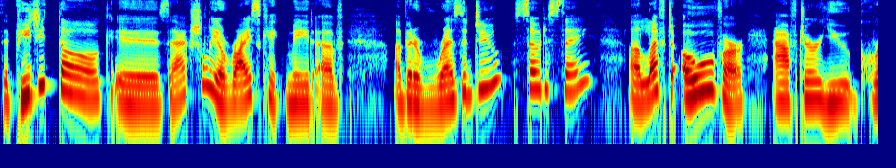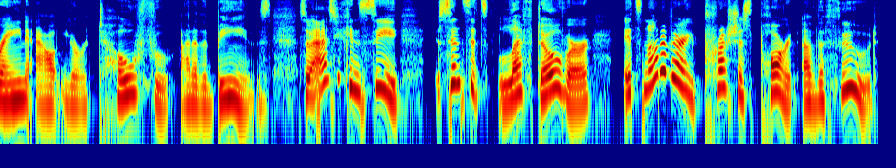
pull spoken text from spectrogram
The pijitog is actually a rice cake made of a bit of residue, so to say, uh, left over after you grain out your tofu out of the beans. So, as you can see, since it's left over, it's not a very precious part of the food.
